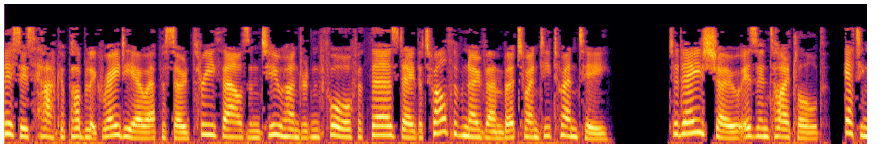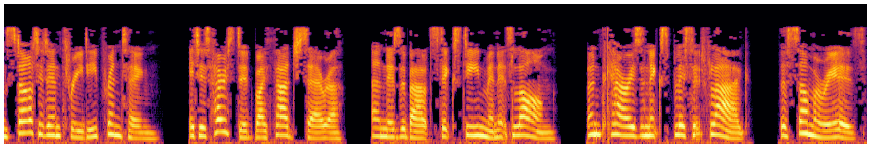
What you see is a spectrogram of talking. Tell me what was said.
This is Hacker Public Radio episode 3204 for Thursday, the 12th of November 2020. Today's show is entitled Getting Started in 3D Printing. It is hosted by Thaj Sarah and is about 16 minutes long and carries an explicit flag. The summary is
